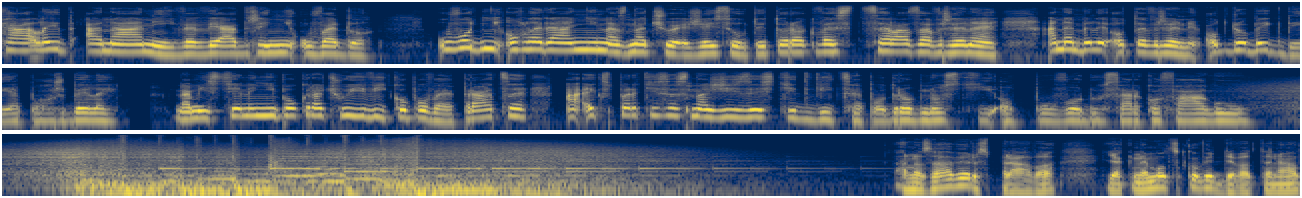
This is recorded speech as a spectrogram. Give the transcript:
Khalid Anani ve vyjádření uvedl. Úvodní ohledání naznačuje, že jsou tyto rakve zcela zavřené a nebyly otevřeny od doby, kdy je pohřbili. Na místě nyní pokračují výkopové práce a experti se snaží zjistit více podrobností o původu sarkofágů. A na závěr zpráva, jak nemoc COVID-19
